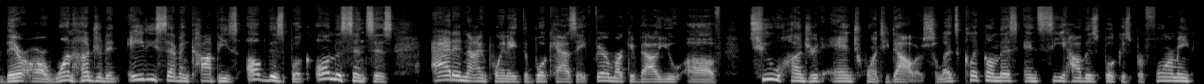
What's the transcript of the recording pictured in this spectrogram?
there are 187 copies of this book on the census at a 9.8. The book has a fair market value of $220. So let's click on this and see how this book is performing.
